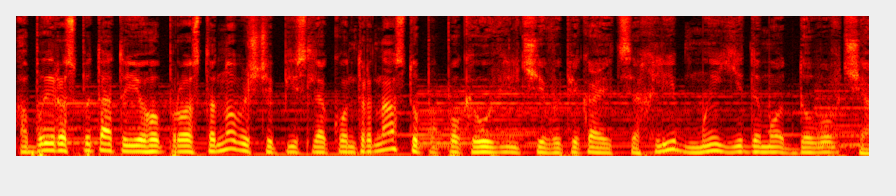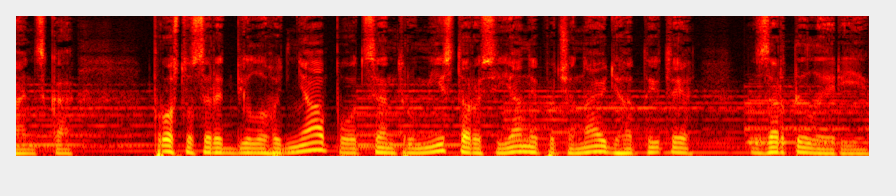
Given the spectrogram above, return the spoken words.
Аби розпитати його про становище після контрнаступу, поки у Вільчі випікається хліб, ми їдемо до Вовчанська. Просто серед білого дня по центру міста росіяни починають гатити з артилерії.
